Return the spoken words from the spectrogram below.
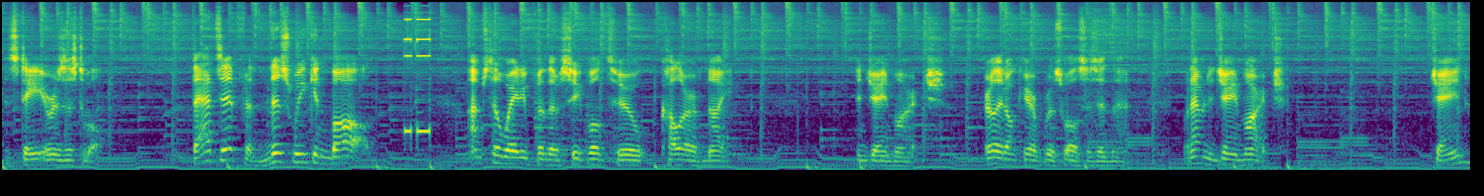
and stay irresistible. That's it for This Week in Bald. I'm still waiting for the sequel to Color of Night in Jane March. I really don't care if Bruce Willis is in that. What happened to Jane March? Jane?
